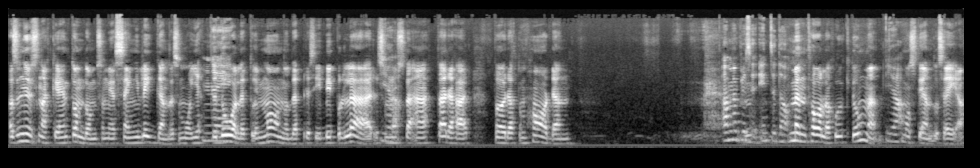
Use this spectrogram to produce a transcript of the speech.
Alltså nu snackar jag inte om de som är sängliggande som mår jättedåligt och är manodepressiv, bipolär, som Ja. måste äta det här för att de har den Ja men precis, inte dem. mentala sjukdomen, Ja. måste jag ändå säga.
